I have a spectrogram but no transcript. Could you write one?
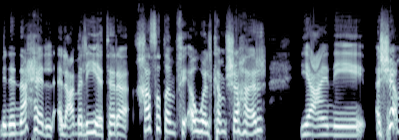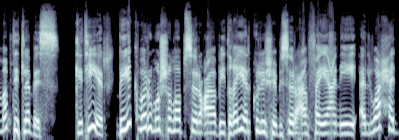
من الناحية العملية ترى خاصة في أول كم شهر يعني أشياء ما بتتلبس كثير بيكبروا ما شاء الله بسرعة بيتغير كل شيء بسرعة. فيعني الواحد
